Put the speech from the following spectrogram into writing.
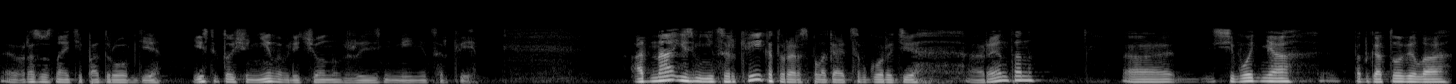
разузнайте подробнее, если кто еще не вовлечен в жизнь мини-церкви. Одна из мини-церквей, которая располагается в городе э, Рентон, э, сегодня подготовила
